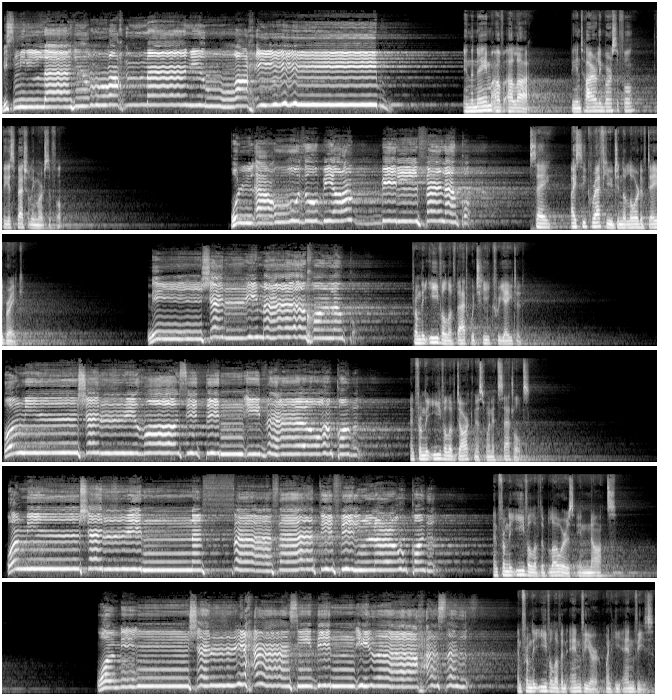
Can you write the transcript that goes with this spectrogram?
بسم الله الرحمن الرحيم In the name of Allah, the entirely merciful, the especially merciful. قل أعوذ برب الفلق Say, I seek refuge in the Lord of daybreak from the evil of that which He created, ومن شر غاسق إذا وقب and from the evil of darkness when it settles, ومن and from the evil of the blowers in knots, ومن شر حاسد إذا حسد and from the evil of an envier when he envies.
